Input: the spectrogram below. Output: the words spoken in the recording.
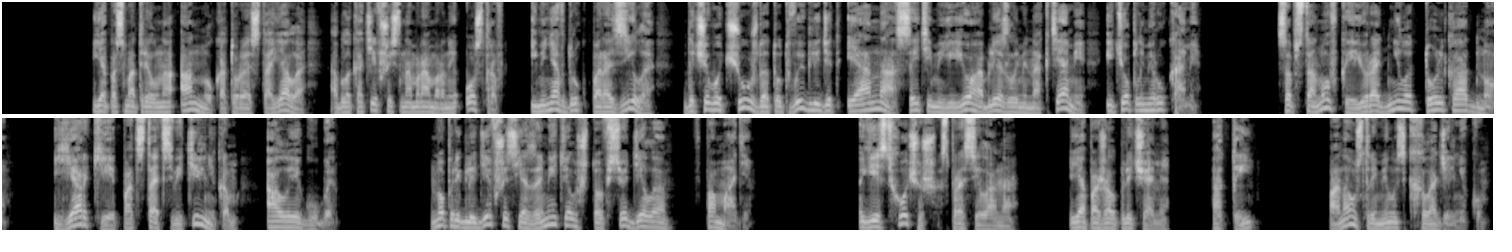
Я посмотрел на Анну, которая стояла, облокотившись на мраморный остров, и меня вдруг поразило, до чего чуждо тут выглядит и она с этими ее облезлыми ногтями и теплыми руками. С обстановкой ее роднило только одно — яркие, под стать светильником, алые губы. Но приглядевшись, я заметил, что все дело в помаде. «Есть хочешь?» — спросила она. Я пожал плечами. «А ты?» Она устремилась к холодильнику.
